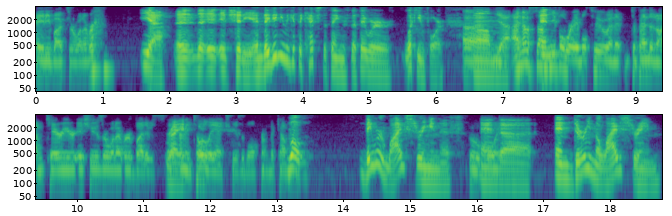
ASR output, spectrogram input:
eighty bucks or whatever. Yeah, it, it, it's shitty, and they didn't even get to catch the things that they were looking for. Uh, Um, yeah, I know some and- people were able to, and it depended on carrier issues or whatever. But it was, I mean, totally inexcusable from the company. Well, they were live streaming this, Oh, and uh, and during the live stream,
